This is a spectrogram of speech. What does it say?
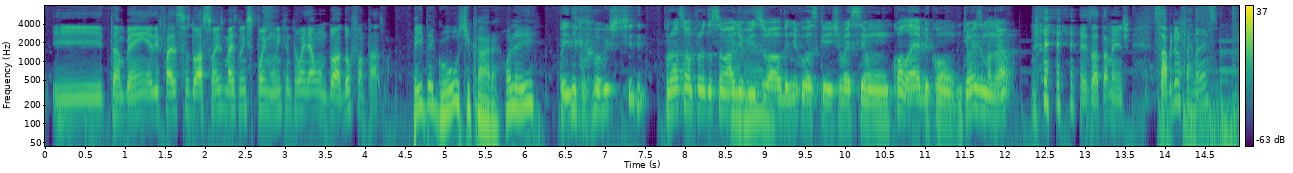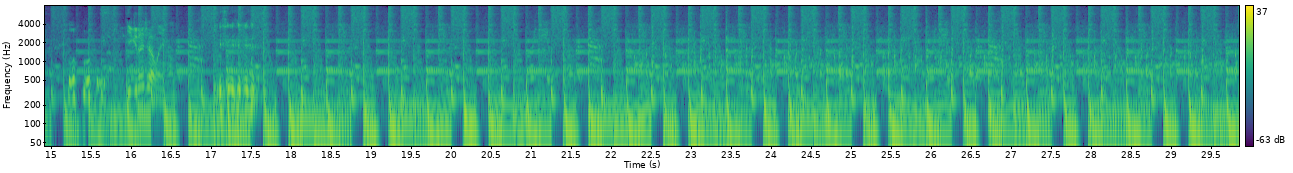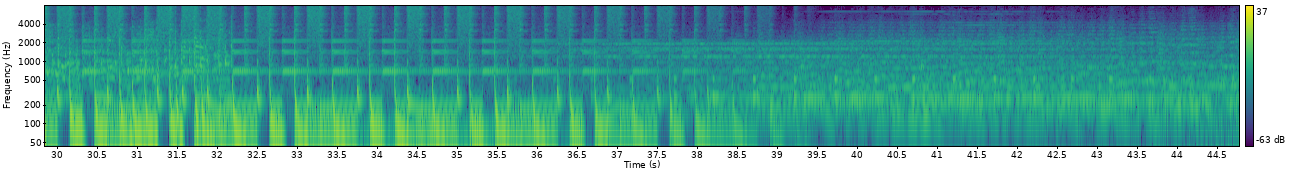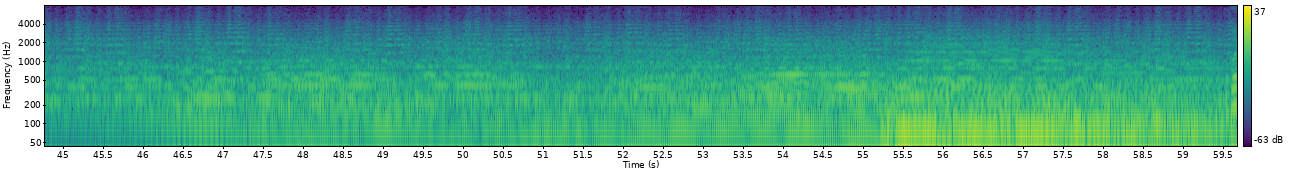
e também ele faz essas doações, mas não expõe muito, então ele é um doador fantasma. Pay the Ghost, cara. Olha aí. Pay the Ghost. Próxima produção audiovisual do Nicolas Cage vai ser um collab com Jones e Manuel. Exatamente. Sabrina Fernandes. e grande elenco.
